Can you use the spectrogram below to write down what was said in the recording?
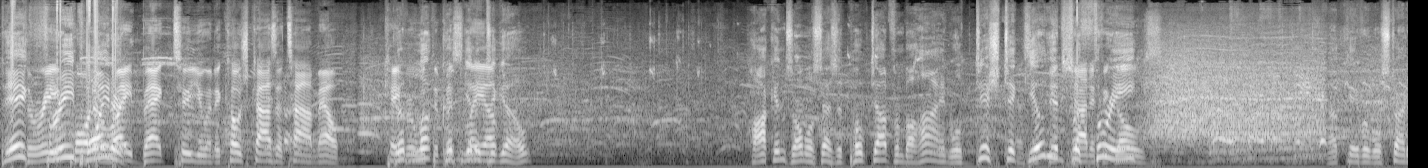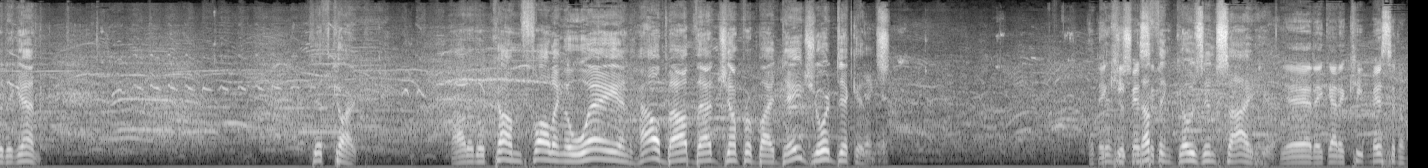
big Three, three-pointer. pointer right back to you, and the coach calls a timeout. Good Caver look, with the couldn't get it to go. Hawkins almost has it poked out from behind. Will dish to That's Gilyard for shot if it three. Now Caver will start it again. Kithcart. Out it'll come, falling away, and how about that jumper by Dajour Dickens? They keep nothing goes inside here. Yeah, they got to keep missing him.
